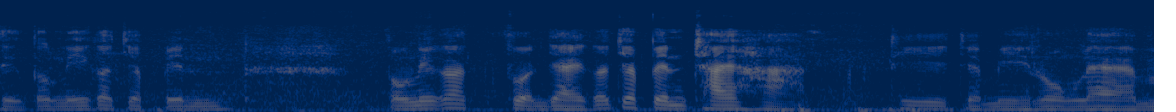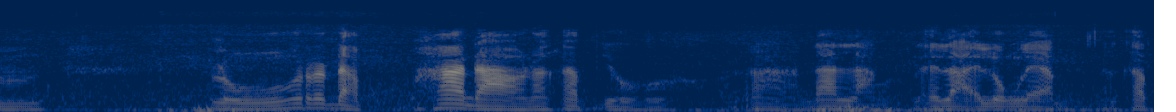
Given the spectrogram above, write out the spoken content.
ถึงตรงนี้ก็จะเป็นตรงนี้ก็ส่วนใหญ่ก็จะเป็นชายหาดที่จะมีโรงแรมหรูระดับ 5 ดาวนะครับ อยู่ด้านหลังหลาย ๆ โรงแรมนะครับ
